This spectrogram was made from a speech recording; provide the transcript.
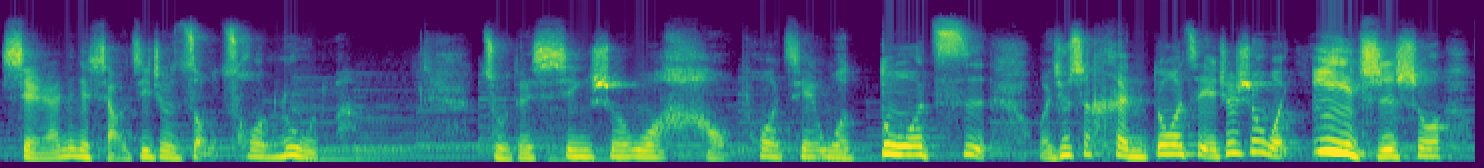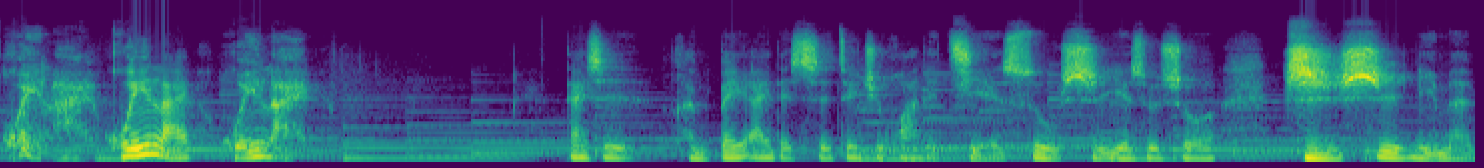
显然那个小鸡就走错路了嘛。主的心说：“我好迫切，我多次，我就是很多次，也就是说，我一直说回来，回来，回来。”但是很悲哀的是，这句话的结束是耶稣说：“只是你们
